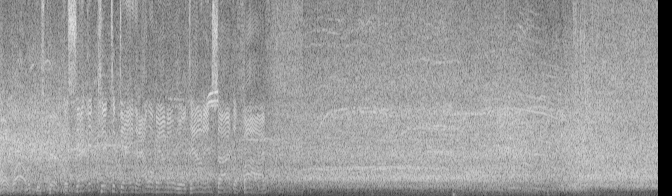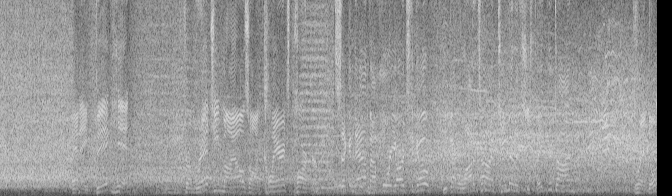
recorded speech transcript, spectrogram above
Oh, wow, look at this kick. The second kick today that Alabama will down inside the five. And a big hit from Reggie Miles on Clarence Parker. Second down, about four yards to go. You've got a lot of time, two minutes. Just take your time. Grindle.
